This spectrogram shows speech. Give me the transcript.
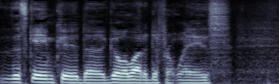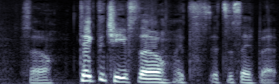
this game could uh, go a lot of different ways. So take the Chiefs, though. It's it's a safe bet.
